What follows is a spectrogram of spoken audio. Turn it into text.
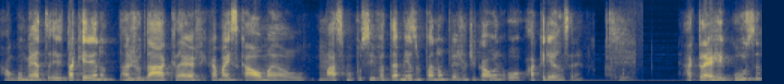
algum método. Ele tá querendo ajudar a Claire a ficar mais calma o máximo possível, até mesmo para não prejudicar o, a criança, né? Sim. A Claire recusa,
